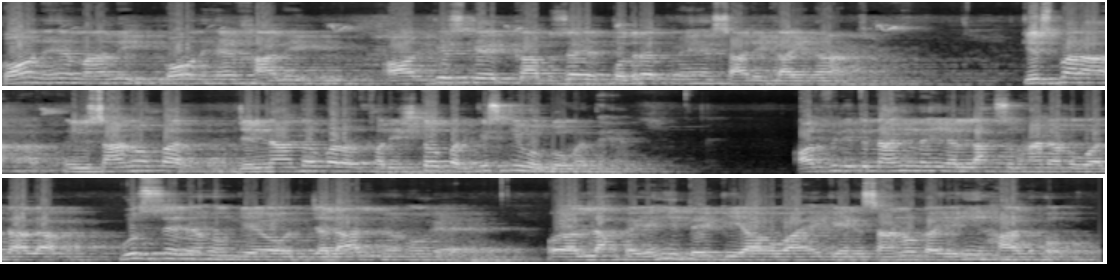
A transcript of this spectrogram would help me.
کون ہے مالک؟ کون ہے خالق؟ اور کس کے قبضے قدرت میں ہے ساری کائنات؟ کس پر انسانوں پر، جناتوں پر اور فرشتوں پر کس کی حکومت ہے؟ اور پھر اتنا ہی نہیں، اللہ سبحانہ ہوا تعالیٰ غصے میں ہوں گے اور جلال میں ہوں گے۔ اور اللہ کا یہی طے کیا ہوا ہے کہ انسانوں کا یہی حال ہو۔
